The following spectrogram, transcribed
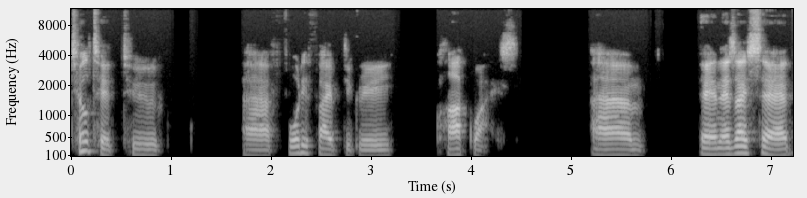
tilted to uh, 45 degree clockwise. Um, and as I said,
